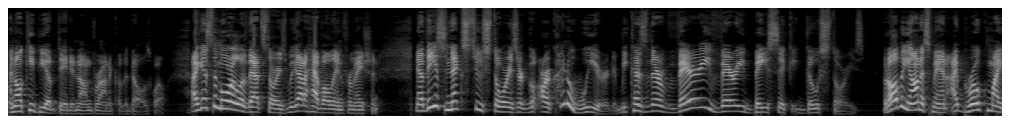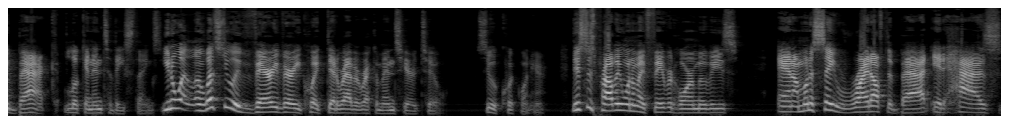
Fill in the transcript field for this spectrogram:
and I'll keep you updated on Veronica the doll as well. I guess the moral of that story is we got to have all the information. Now, these next two stories are are kind of weird because they're very, very basic ghost stories. But I'll be honest, man, I broke my back looking into these things. You know what? Let's do a very, very quick Dead Rabbit recommends here too. Let's do a quick one here. This is probably one of my favorite horror movies. And I'm going to say right off the bat, it has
